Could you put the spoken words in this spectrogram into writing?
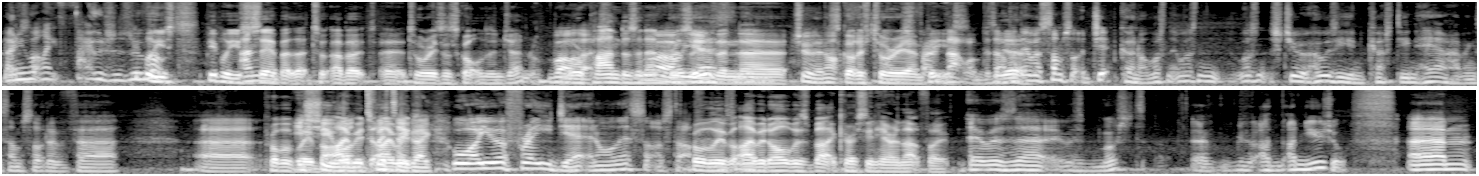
and you got like thousands of People votes. used, people used to say about that to, about uh, Tories in Scotland in general. Well, More pandas in well, Brazil yes, than uh, true enough. Scottish Tory MPs. That one bizarre. Yeah. But there was some sort of jip going on, wasn't it? Wasn't wasn't Stewart Hosie and Christine Hare having some sort of uh, uh, Probably, issue but I would- I would- going, "Oh, are you afraid yet?" and all this sort of stuff. Probably, but I would always back Kirsty here in that fight. It was uh, it was most uh, un- unusual. Um,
